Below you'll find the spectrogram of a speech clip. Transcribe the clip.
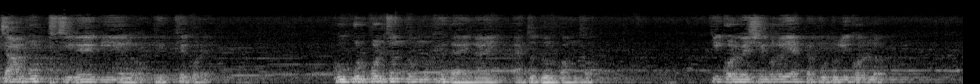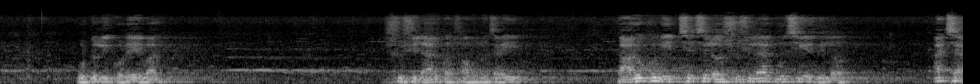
চার মুঠ চিড়ে নিয়ে এলো ভিক্ষে করে। কুকুর পর্যন্ত মুখে দেয় নাই এত দুর্গন্ধ। কি করবে সেগুলোই একটা পুটুলি করল। পুটুলি করে এবার সুশীলার কথা অনুযায়ী। তারও খুব ইচ্ছে ছিল সুশীলা বুঝিয়ে দিল। আচ্ছা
